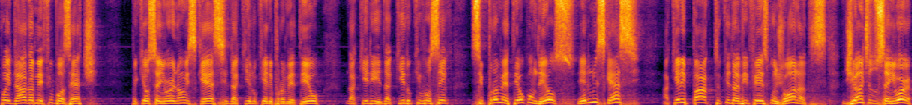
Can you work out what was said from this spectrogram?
foi dado a Mefibosete porque o Senhor não esquece daquilo que ele prometeu, daquele, daquilo que você se prometeu com Deus. Ele não esquece. Aquele pacto que Davi fez com Jonatas diante do Senhor,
